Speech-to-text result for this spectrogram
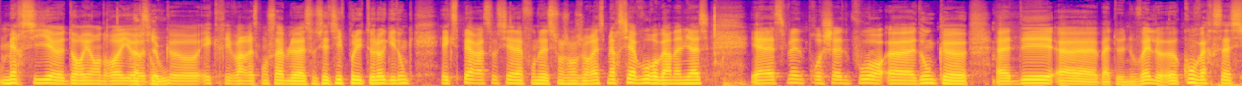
Merci euh, Dorian Androy, euh, donc, euh, écrivain responsable associatif, politologue et donc expert associé à la Fondation Jean Jaurès. Merci à vous Robert Namias et à la semaine prochaine pour donc des, bah, de nouvelles conversations.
